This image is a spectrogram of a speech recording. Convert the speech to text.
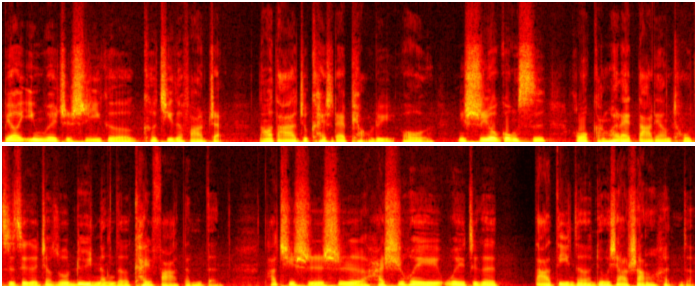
不要因为只是一个科技的发展，然后大家就开始来考虑哦，你石油公司，我赶快来大量投资这个叫做绿能的开发等等，它其实是还是会为这个大地呢留下伤痕的。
